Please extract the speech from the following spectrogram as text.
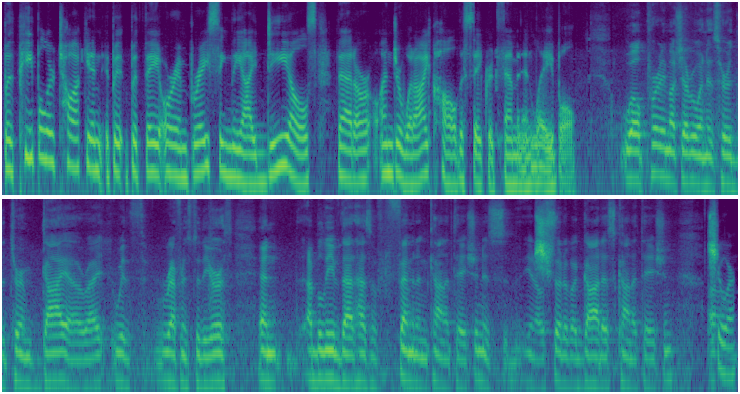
but people are talking, but, but they are embracing the ideals that are under what I call the sacred feminine label. Well, pretty much everyone has heard the term Gaia, right, with reference to the earth, and I believe that has a feminine connotation. It's you know sort of a goddess connotation. Sure. Um,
